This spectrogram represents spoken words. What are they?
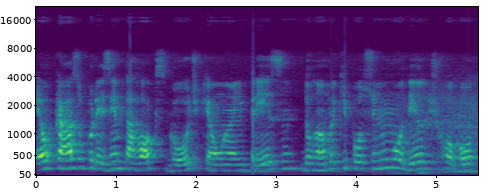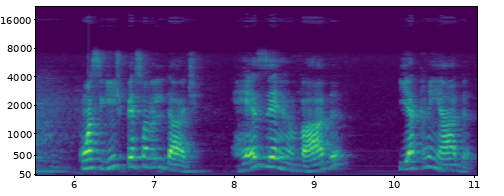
É o caso, por exemplo, da Rox Gold, que é uma empresa do ramo que possui um modelo de robô com a seguinte personalidade: reservada e acanhada.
